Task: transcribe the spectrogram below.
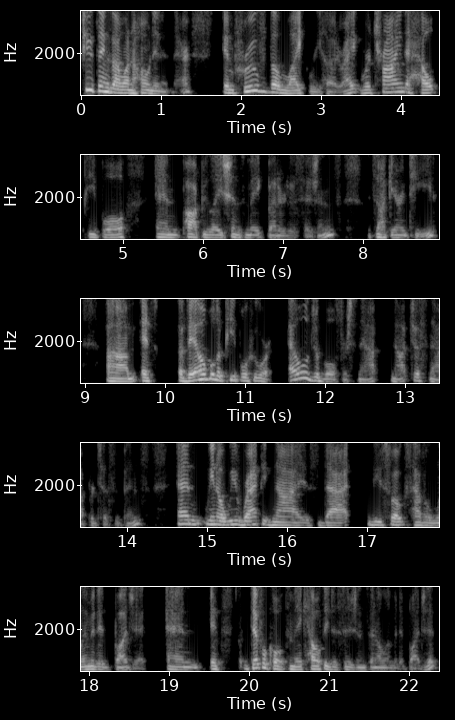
few things I want to hone in in there. Improve the likelihood, right? We're trying to help people and populations make better decisions. It's not guaranteed. Um, it's available to people who are eligible for SNAP, not just SNAP participants. And you know, we recognize that these folks have a limited budget and it's difficult to make healthy decisions in a limited budget.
